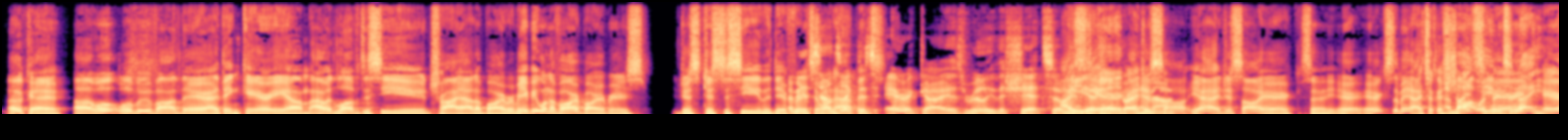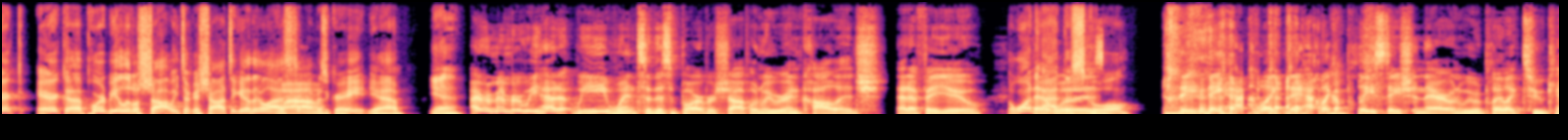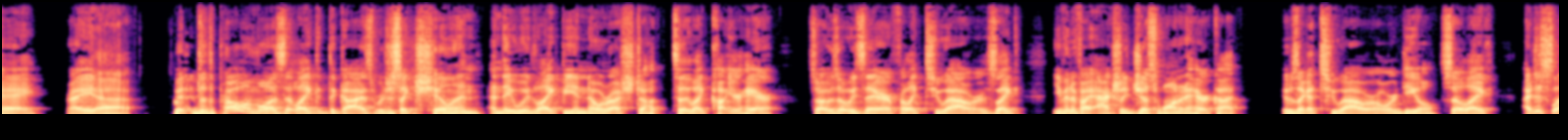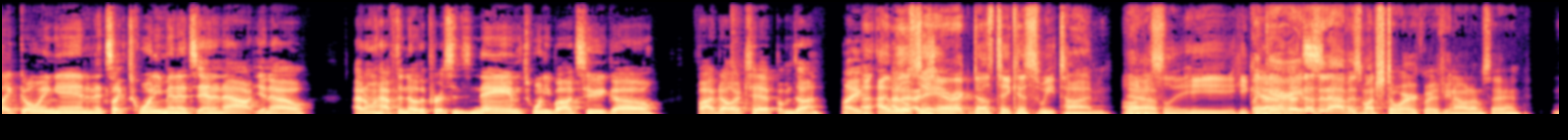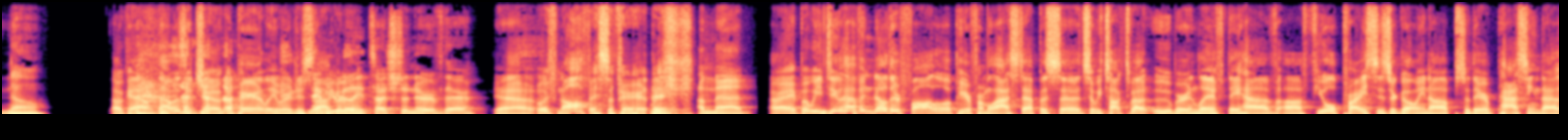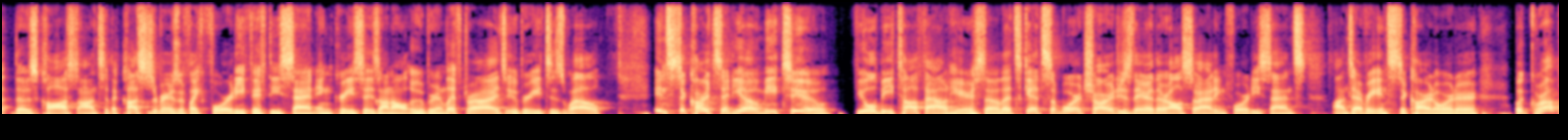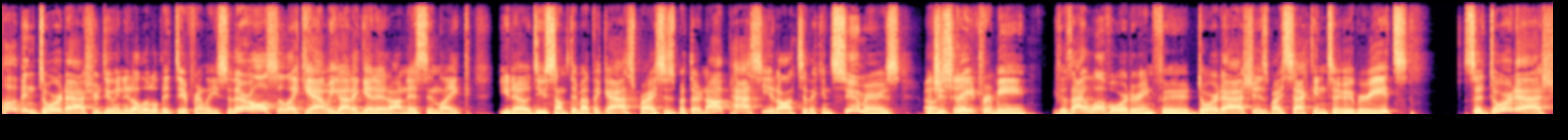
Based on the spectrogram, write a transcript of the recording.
Okay, uh, we'll we'll move on there. I think Gary, um, I would love to see you try out a barber, maybe one of our barbers, just just to see the I difference. mean, it sounds like happens. this Eric guy is really the shit. So I see I, Eric. try I him just out. saw. Yeah, I just saw Eric. So Eric, Eric's the man. I took a I shot with him Eric. tonight. Eric, Eric uh, poured me a little shot. We took a shot together last Wow. time. It was great. Yeah. yeah. I remember we had a, we went to this barber shop when we were in college at FAU. The one at was- the school. They they had like they had like a PlayStation there and we would play like 2K, right? Yeah. But the, the problem was that like the guys were just like chilling and they would like be in no rush to to like cut your hair. So I was always there for like 2 hours. Like even if I actually just wanted a haircut, it was like a 2 hour ordeal. So like I just like going in and it's like 20 minutes in and out, you know. I don't have to know the person's name, 20 bucks, here you go. $5 tip, I'm done. Like I, I will I say just- Eric does take his sweet time. Yeah. Honestly, he he But can. Yeah, Gary that's- doesn't have as much to work with. You know what I'm saying? No, Okay, that, that was a joke. No. Apparently, we're just yeah, you gonna, really touched a nerve there. yeah with Nafis apparently. I'm mad. All right, but we do have another follow up here from last episode. So we talked about Uber and Lyft. They have uh, fuel prices are going up, so they're passing that those costs on to the customers with like 40, 50 cent increases on all Uber and Lyft rides, Uber Eats as well. Instacart said, "Yo, me too. Fuel be tough out here, so let's get some more charges there." They're also adding 40 cents onto every Instacart order. But Grubhub and DoorDash are doing it a little bit differently. So they're also like, yeah, we got to get it on this and like, you know, do something about the gas prices, but they're not passing it on to the consumers, oh, which Oh, is shit. great for me because I love ordering food. DoorDash is my second to Uber Eats. So DoorDash,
